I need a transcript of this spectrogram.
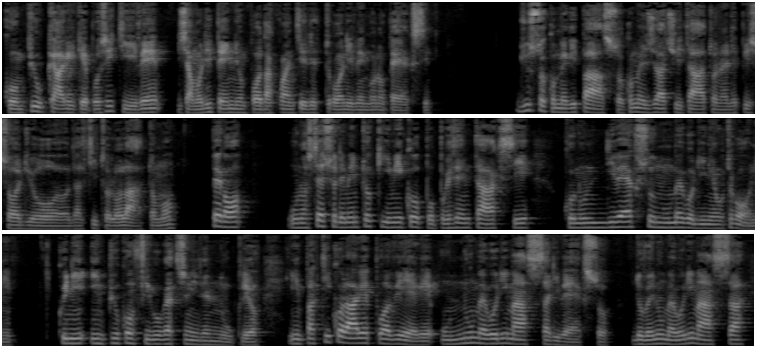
con più cariche positive, diciamo dipende un po' da quanti elettroni vengono persi. Giusto come ripasso, come già citato nell'episodio dal titolo L'atomo, però uno stesso elemento chimico può presentarsi con un diverso numero di neutroni, quindi in più configurazioni del nucleo. In particolare può avere un numero di massa diverso, dove il numero di massa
